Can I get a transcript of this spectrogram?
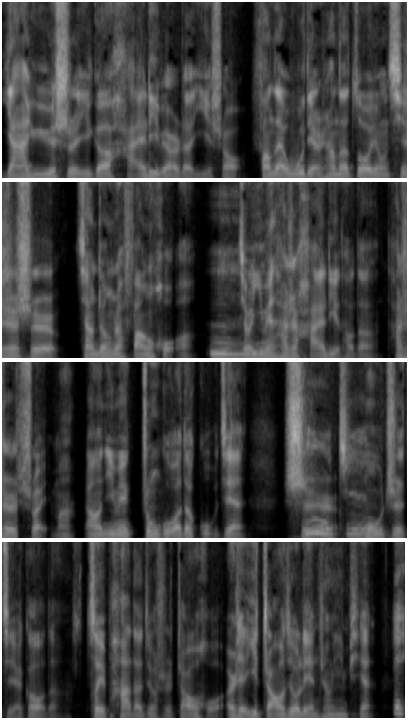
鸭鱼是一个海里边的异兽，放在屋顶上的作用其实是象征着防火，嗯，就是因为它是海里头的，它是水嘛。然后因为中国的古建是木质结构的，最怕的就是着火，而且一着就连成一片。哎，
